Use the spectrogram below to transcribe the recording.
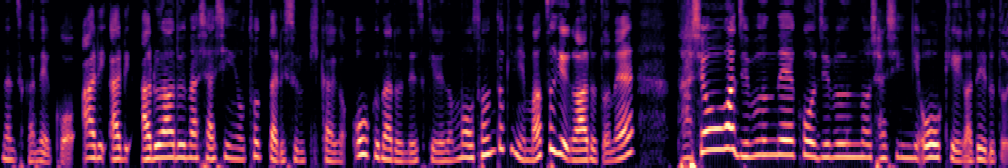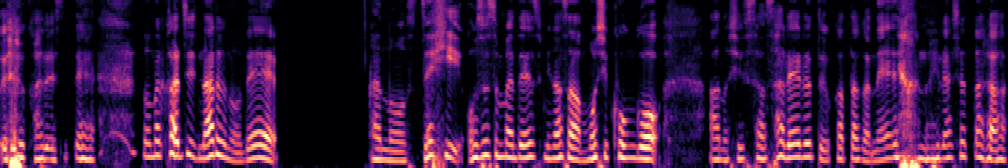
なんですかね、こう、あり、あり、あるあるな写真を撮ったりする機会が多くなるんですけれども、その時にまつげがあるとね、多少は自分でこう自分の写真に OK が出るというかですね、そんな感じになるので、あの、ぜひおすすめです。皆さん、もし今後、あの、出産されるという方がね、あの、いらっしゃったら、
